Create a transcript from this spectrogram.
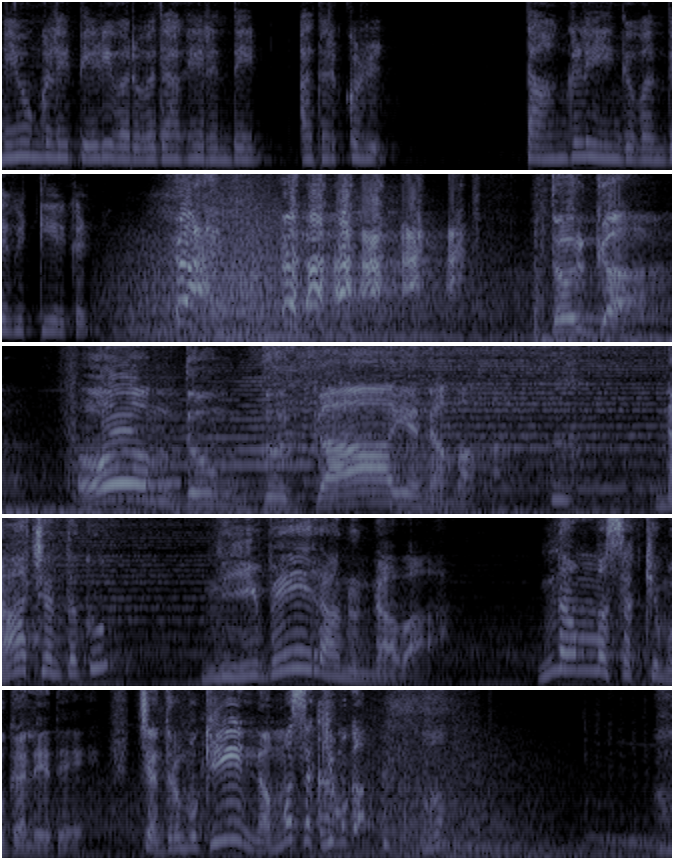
நானே உங்களை தேடி வருவதாக இருந்தேன் அதற்குள் தாங்களே இங்கு வந்து விட்டீர்கள் దుర్గా ఓం దుమ్ దుర్గాయ నమ నా చెంతకు నీవే రానున్నావా నమ్మసఖ్యముగా లేదే చంద్రముఖి నమ్మసఖ్యముగా ఆ? ఆ?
